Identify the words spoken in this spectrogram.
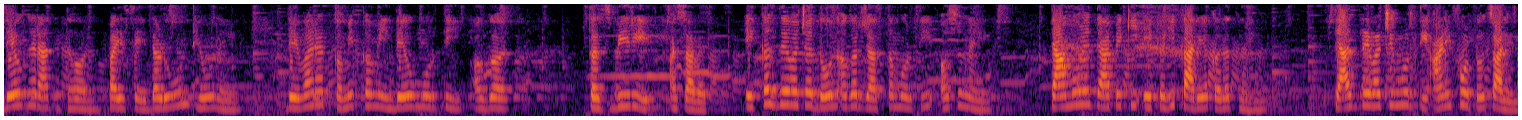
देवघरात धन पैसे दडवून ठेवू नये. देवाऱ्यात कमीत कमी देवमूर्ती अगर तसबिरी असाव्यात. एकच देवाच्या दोन अगर जास्त मूर्ती असू नये. त्यामुळे त्यापैकी एकही कार्य करत नाही. त्याच देवाची मूर्ती आणि फोटो चालेल.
